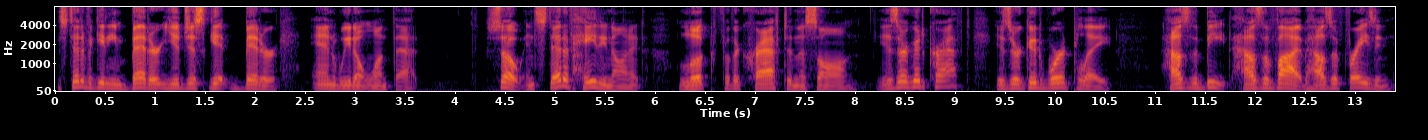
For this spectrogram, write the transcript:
Instead of getting better, you just get bitter, and we don't want that. So instead of hating on it, look for the craft in the song. Is there good craft? Is there good wordplay? How's the beat? How's the vibe? How's the phrasing?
